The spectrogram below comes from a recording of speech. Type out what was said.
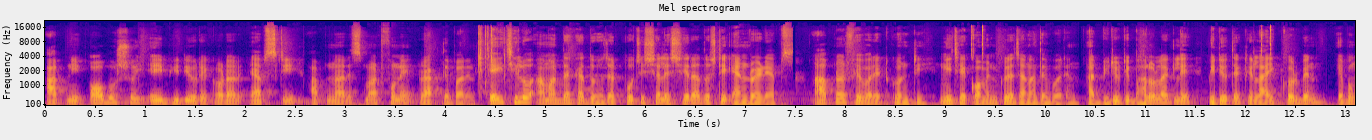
আপনি অবশ্যই এই ভিডিও রেকর্ডার অ্যাপসটি আপনার স্মার্টফোনে রাখতে পারেন। এই ছিল আমার দেখা দু সালে সেরা দশটি অ্যান্ড্রয়েড অ্যাপস। আপনার ফেভারিট কোনটি? নিচে কমেন্ট করে জানাতে পারেন। আর ভিডিওটি ভালো লাগলে ভিডিওতে একটি লাইক করবেন এবং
